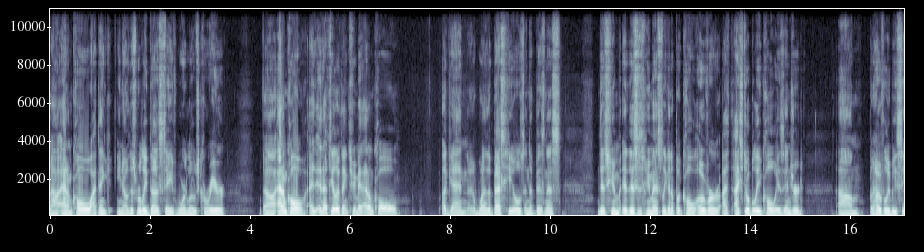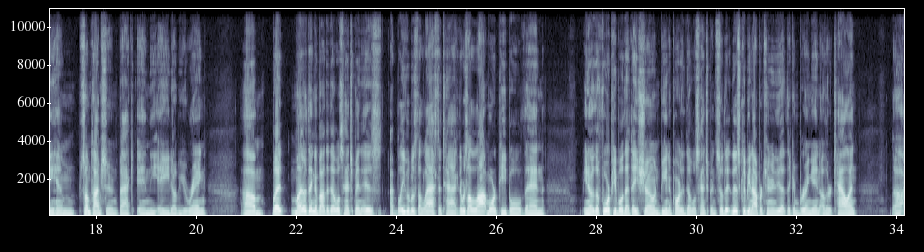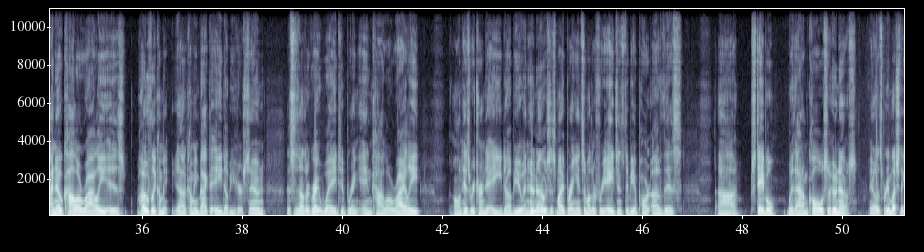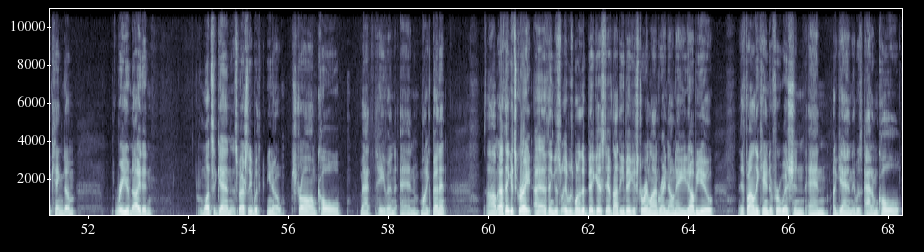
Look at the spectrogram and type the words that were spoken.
uh, Adam Cole. I think you know this really does save Wardlow's career. Uh, Adam Cole, and, that's the other thing too, man. Adam Cole, again, one of the best heels in the business. this hum- this is immensely going to put Cole over. I, I still believe Cole is injured, um, but hopefully we see him sometime soon back in the AEW ring. Um, but my other thing about the Devil's Henchman is I believe it was the last attack. There was a lot more people than you know the four people that they shown being a part of the Devil's Henchman. So th- this could be an opportunity that they can bring in other talent. Uh, I know Kyle O'Reilly is hopefully coming uh, coming back to AEW here soon. This is another great way to bring in Kyle O'Reilly on his return to AEW. And who knows, this might bring in some other free agents to be a part of this uh, stable with Adam Cole. So who knows? You know, it's pretty much the kingdom reunited once again, especially with, you know, Strong, Cole, Matt Taven, and Mike Bennett. Um, and I think it's great. I, I think this, it was one of the biggest, if not the biggest storyline right now in AEW. It finally came to fruition. And again, it was Adam Cole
